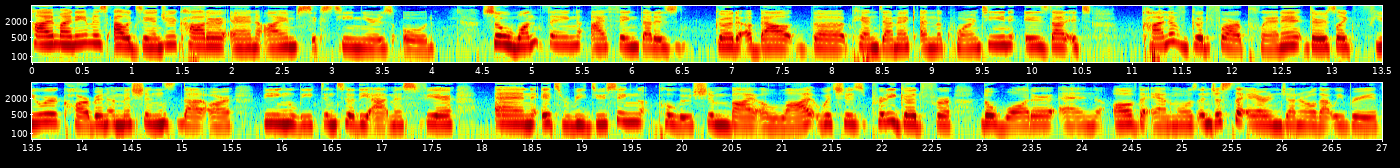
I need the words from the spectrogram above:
Hi, my name is Alexandria Cotter and I am 16 years old. So, one thing I think that is good about the pandemic and the quarantine is that it's kind of good for our planet. There's like fewer carbon emissions that are being leaked into the atmosphere and it's reducing pollution by a lot, which is pretty good for the water and all of the animals and just the air in general that we breathe.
